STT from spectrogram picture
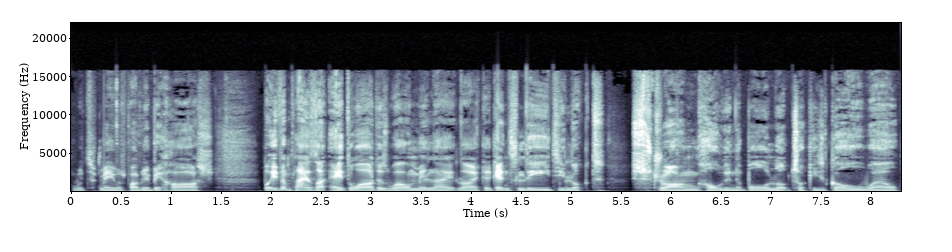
which to me was probably a bit harsh. But even players like Edouard as well, Mile, like against Leeds, he looked strong, holding the ball up, took his goal well.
